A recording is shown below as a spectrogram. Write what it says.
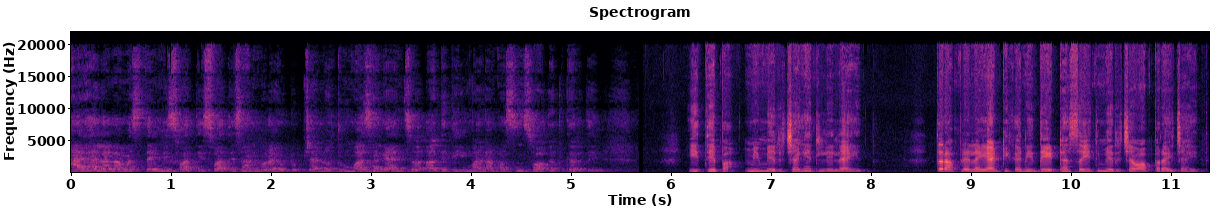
हाय हॅलो नमस्ते. मी स्वाती. स्वाती सांडगोरा यूट्यूब चॅनल तुम्हा सगळ्यांचं अगदी मनापासून स्वागत करते. इथे पा मी मिरच्या घेतलेल्या आहेत. तर आपल्याला या ठिकाणी देठासहित मिरच्या वापरायच्या आहेत.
